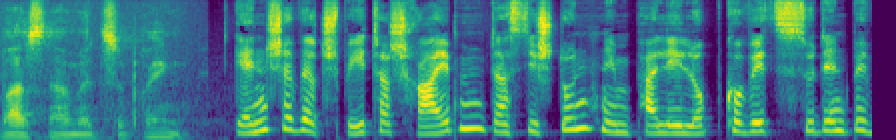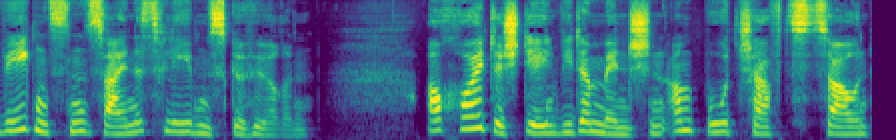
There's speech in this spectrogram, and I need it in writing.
Maßnahme zu bringen. Genscher wird später schreiben, dass die Stunden im Palais Lobkowitz zu den bewegendsten seines Lebens gehören. Auch heute stehen wieder Menschen am Botschaftszaun,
